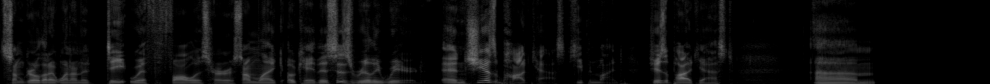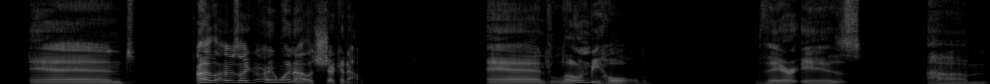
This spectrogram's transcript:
some girl that I went on a date with follows her. So I'm like, okay, this is really weird. And she has a podcast. Keep in mind, she has a podcast. Um, and I, I was like, all right, why not? Let's check it out. And lo and behold, there is um,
